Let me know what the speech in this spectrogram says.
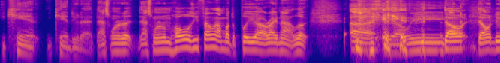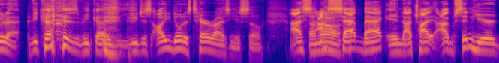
You can't, you can't do that. That's one of the, that's one of them holes you fell in. I'm about to pull you out right now. Look, uh, Yeah, we- don't, don't do that because because you just all you doing is terrorizing yourself. I know. sat back and I try. I'm sitting here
